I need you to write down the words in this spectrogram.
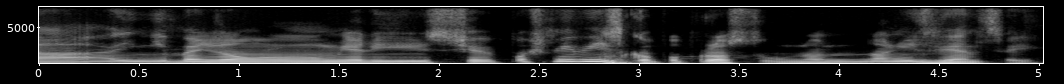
A inni będą mieli z siebie pośmiewisko po prostu, no, no nic więcej.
